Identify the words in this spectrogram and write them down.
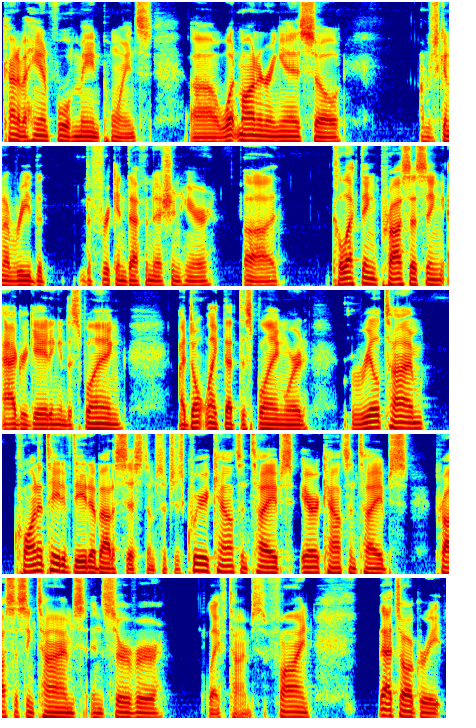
kind of a handful of main points uh, what monitoring is. So i'm just going to read the, the freaking definition here. Uh, collecting processing aggregating and displaying. I don't like that displaying word. Real-time quantitative data about a system such as query counts and types error counts and types processing times and server lifetimes. Fine. That's all great.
